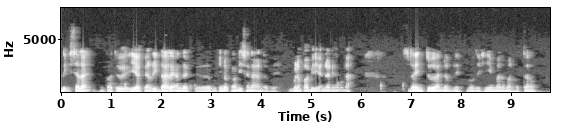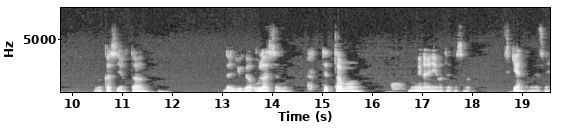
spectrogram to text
klik select lepas tu ia akan redirect anda ke booking.com di sana anda boleh menempah bilik anda dengan mudah. Selain itu anda boleh perolehi maklumat hotel, lokasi hotel dan juga ulasan tetamu mengenai hotel tersebut. Sekian, terima kasih.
